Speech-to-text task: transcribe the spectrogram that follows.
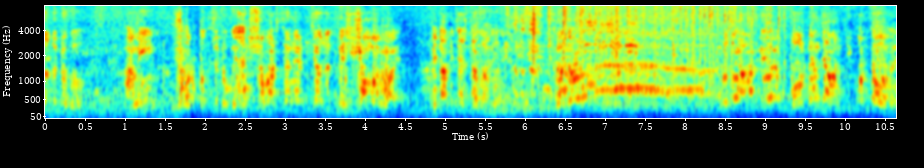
যতটুকু, আমি সর্বোচ্চটুকু, একশো পার্সেন্টের চেয়েও যদি বেশি সম্ভব হয় সেটা আমি চেষ্টা করব। শুধু আমাকে বলবেন যে আমার কি করতে হবে।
